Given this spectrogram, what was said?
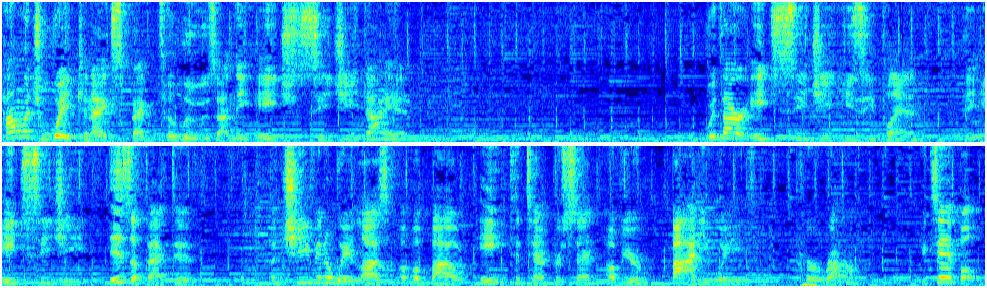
How much weight can I expect to lose on the HCG diet? With our HCG Easy Plan, the HCG is effective achieving a weight loss of about 8 to 10% of your body weight per round. Example,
